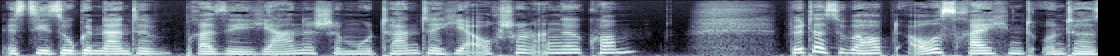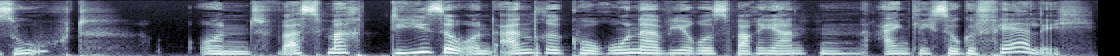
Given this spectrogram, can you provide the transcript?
Ist die sogenannte brasilianische Mutante hier auch schon angekommen? Wird das überhaupt ausreichend untersucht? Und was macht diese und andere Coronavirus-Varianten eigentlich so gefährlich?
